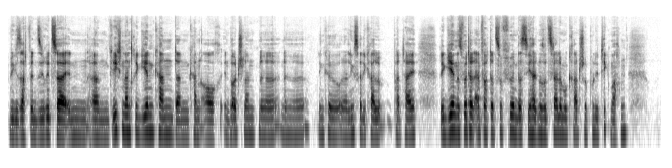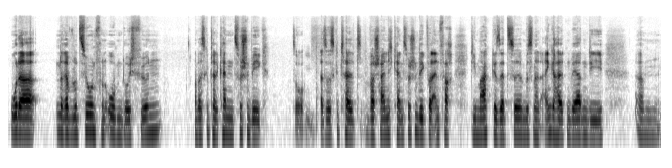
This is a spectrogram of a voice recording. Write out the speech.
wie gesagt, wenn Syriza in ähm, Griechenland regieren kann, dann kann auch in Deutschland eine, eine, linke oder linksradikale Partei regieren. Es wird halt einfach dazu führen, dass sie halt nur sozialdemokratische Politik machen oder eine Revolution von oben durchführen. Aber es gibt halt keinen Zwischenweg. So. Also es gibt halt wahrscheinlich keinen Zwischenweg, weil einfach die Marktgesetze müssen halt eingehalten werden, die ähm,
